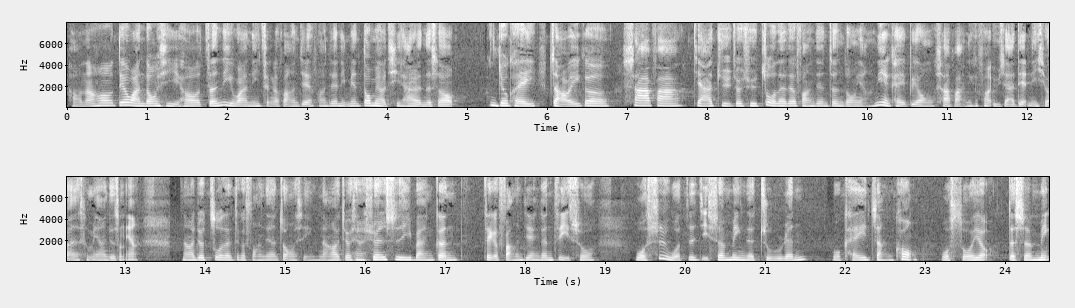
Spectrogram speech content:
好，然后丢完东西以后，整理完你整个房间，房间里面都没有其他人的时候。你就可以找一个沙发家具，就去坐在这个房间正中央。你也可以不用沙发，你可以放瑜伽垫，你喜欢什么样就什么样。然后就坐在这个房间的中心，然后就像宣誓一般，跟这个房间跟自己说：“我是我自己生命的主人，我可以掌控我所有的生命。”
